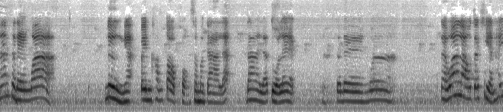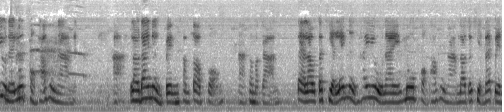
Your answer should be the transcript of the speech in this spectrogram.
นั่นแสดงว่าหนึ่งเนี่ยเป็นคำตอบของสมการและได้แล้วตัวแรกอะแสดงว่า แต่ว่าเราจะเขียนให้อยู่ในรูปของพหูนามเนี่ยอะเราได้หนึ่งเป็นคำตอบของอะสมการ แต่เราจะเขียนเลขหนึ่งให้อยู่ในรูปของพหูนาม เราจะเขียนได้เป็น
